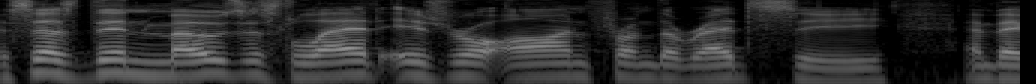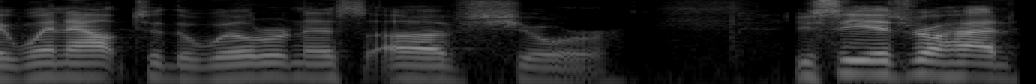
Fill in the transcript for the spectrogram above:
It says, Then Moses led Israel on from the Red Sea, and they went out to the wilderness of Shur. You see, Israel had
